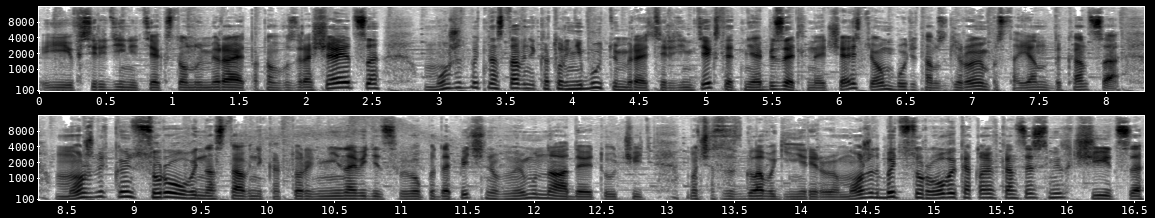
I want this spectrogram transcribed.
и в середине текста он умирает, потом возвращается. Может быть наставник, который не будет умирать в середине текста, это не обязательная часть, и он будет там с героем постоянно до конца. Может быть какой-нибудь суровый наставник, который ненавидит своего подопечного, но ему надо это учить. Мы сейчас из головы генерируем. Может быть суровый, который в конце смягчится,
